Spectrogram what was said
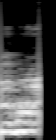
Bye-bye.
